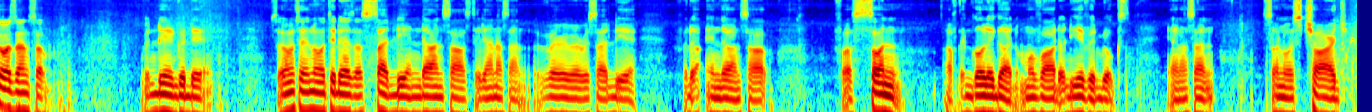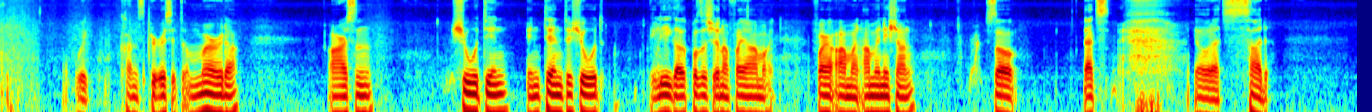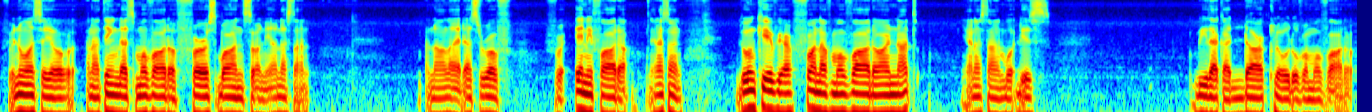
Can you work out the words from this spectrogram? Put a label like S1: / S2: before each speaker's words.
S1: Cows and sub. Good day, good day. So I'm saying no today is a sad day in dancehall still, you understand? Very, very sad day for the in dancehall. For son of the gully god, Mavado David Brooks. You understand? Son was charged with conspiracy to murder, arson, shooting, intent to shoot, illegal possession of firearm, firearm and ammunition. So that's yo, that's sad. For no one say yo, and I think that's Mavado firstborn son, you understand? And all like that's rough for any father. You understand? Don't care if you're fond of Mavado or not. You understand? But this be like a dark cloud over Mavado.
